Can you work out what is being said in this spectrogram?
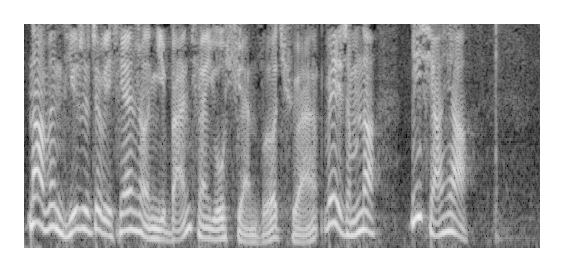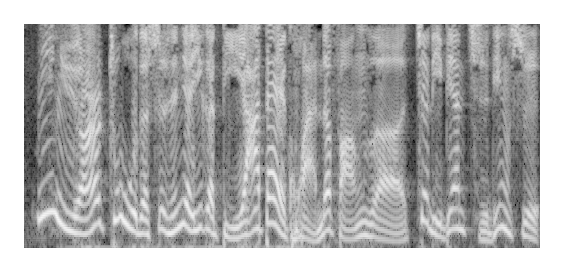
那问题是，这位先生，你完全有选择权。为什么呢？你想想，你女儿住的是人家一个抵押贷款的房子，这里边指定是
